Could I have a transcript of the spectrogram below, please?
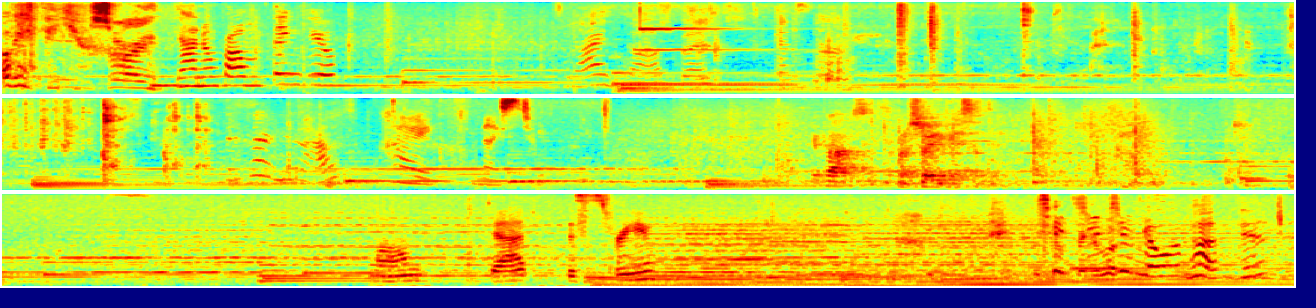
Okay, thank you. Sorry. Yeah, no problem. Thank you. That's what I thought, but. This is our new house? Hi, nice to meet you. Hey, Pops. I want to show you guys something. Mom, Dad, this is for you. Did you two know about this?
